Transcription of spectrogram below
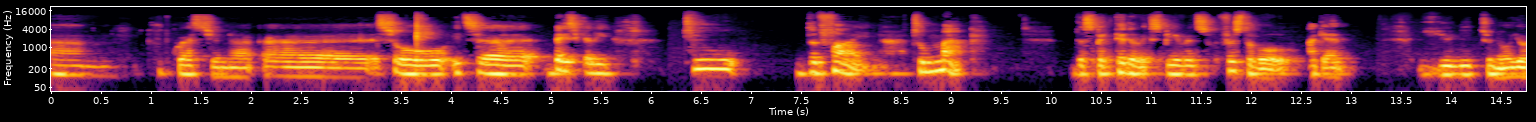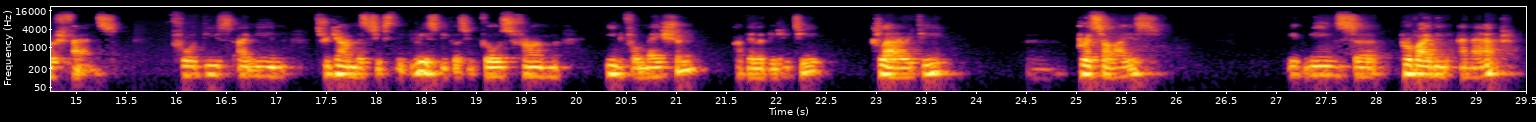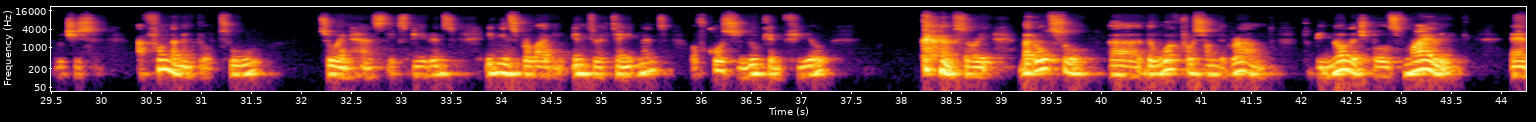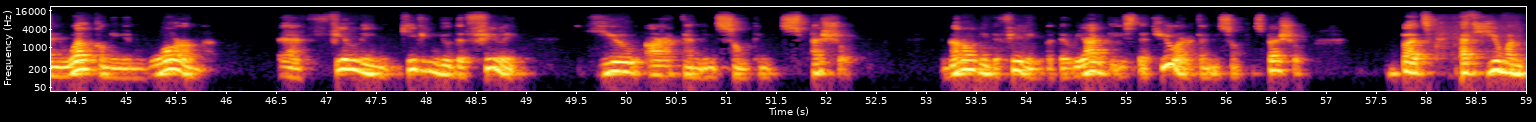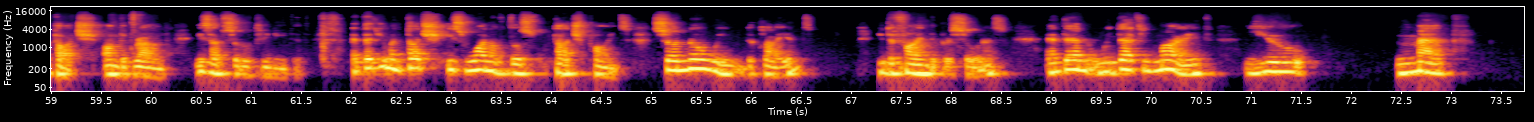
Um, good question. Uh, so it's uh, basically to define, to map the spectator experience. First of all, again, you need to know your fans. For this, I mean 360 degrees because it goes from information, availability, clarity, precise. It means uh, providing an app, which is a fundamental tool to enhance the experience. It means providing entertainment, of course, look and feel, sorry, but also uh, the workforce on the ground be knowledgeable, smiling, and welcoming and warm, uh, feeling, giving you the feeling you are attending something special. Not only the feeling, but the reality is that you are attending something special. But that human touch on the ground is absolutely needed. And that human touch is one of those touch points. So, knowing the client, you define the personas, and then with that in mind, you map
